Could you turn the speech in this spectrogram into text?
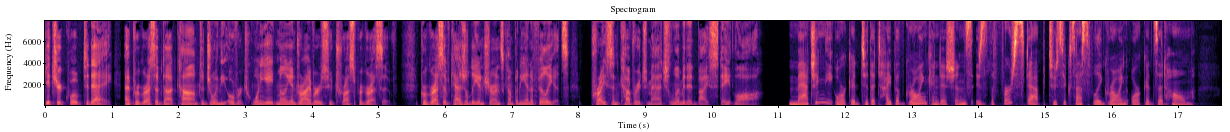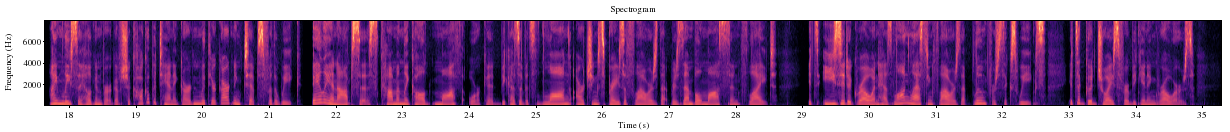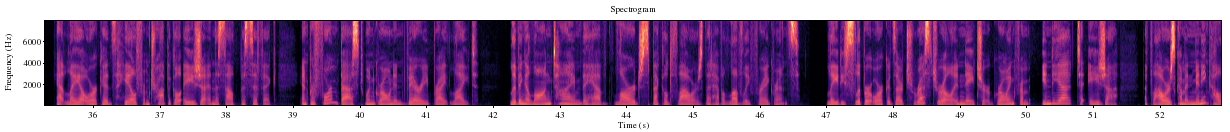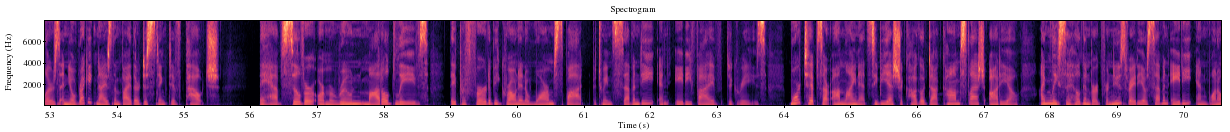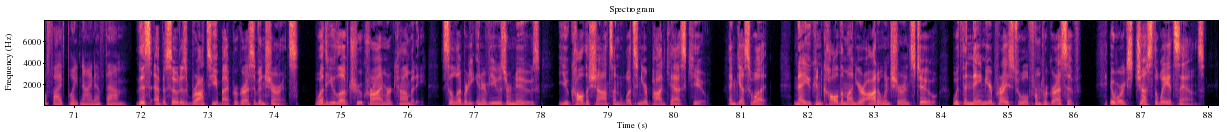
Get your quote today at progressive.com to join the over 28 million drivers who trust Progressive. Progressive Casualty Insurance Company and Affiliates. Price and coverage match limited by state law. Matching the orchid to the type of growing conditions is the first step to successfully growing orchids at home. I'm Lisa Hilgenberg of Chicago Botanic Garden with your gardening tips for the week. Phalaenopsis, commonly called moth orchid because of its long arching sprays of flowers that resemble moths in flight. It's easy to grow and has long lasting flowers that bloom for six weeks. It's a good choice for beginning growers. Cattleya orchids hail from tropical Asia and the South Pacific and perform best when grown in very bright light. Living a long time, they have large speckled flowers that have a lovely fragrance. Lady slipper orchids are terrestrial in nature, growing from India to Asia. The flowers come in many colors, and you'll recognize them by their distinctive pouch. They have silver or maroon mottled leaves. They prefer to be grown in a warm spot between 70 and 85 degrees. More tips are online at cbschicago.com/audio. I'm Lisa Hilgenberg for News Radio 780 and 105.9 FM. This episode is brought to you by Progressive Insurance. Whether you love true crime or comedy, celebrity interviews or news, you call the shots on what's in your podcast queue. And guess what? Now you can call them on your auto insurance too with the Name Your Price tool from Progressive. It works just the way it sounds.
